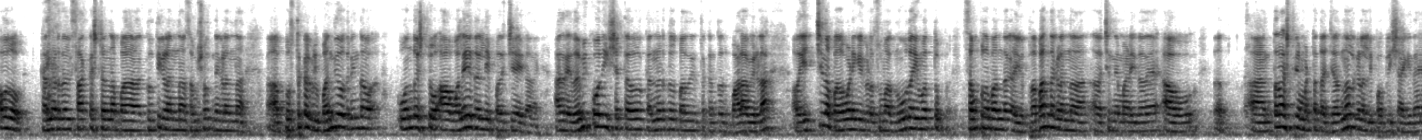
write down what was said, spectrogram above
ಅವರು ಕನ್ನಡದಲ್ಲಿ ಸಾಕಷ್ಟನ್ನು ಬ ಕೃತಿಗಳನ್ನು ಸಂಶೋಧನೆಗಳನ್ನು ಪುಸ್ತಕಗಳು ಬಂದಿರೋದ್ರಿಂದ ಒಂದಷ್ಟು ಆ ವಲಯದಲ್ಲಿ ಪರಿಚಯ ಇದ್ದಾರೆ ಆದರೆ ರವಿಕೋಲಿ ಶೆಟ್ಟರ್ ಅವರು ಕನ್ನಡದಲ್ಲಿ ಬರೆದಿರ್ತಕ್ಕಂಥದ್ದು ಬಹಳ ವಿರಳ. ಅವರು ಹೆಚ್ಚಿನ ಬರವಣಿಗೆಗಳು ಸುಮಾರು ನೂರೈವತ್ತು ಸಂಪ್ರಬಂಧ ಪ್ರಬಂಧಗಳನ್ನು ರಚನೆ ಮಾಡಿದ್ದಾರೆ. ಅವು ಅಂತಾರಾಷ್ಟ್ರೀಯ ಮಟ್ಟದ ಜರ್ನಲ್ಗಳಲ್ಲಿ ಪಬ್ಲಿಷ್ ಆಗಿದೆ.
